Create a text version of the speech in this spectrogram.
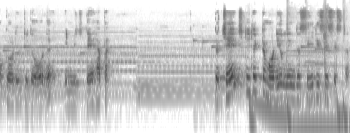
according to the order in which they happen. The change detector module in the CDC system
